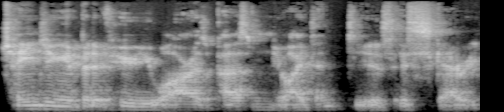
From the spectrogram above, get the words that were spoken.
changing a bit of who you are as a person. Your identity is is scary.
